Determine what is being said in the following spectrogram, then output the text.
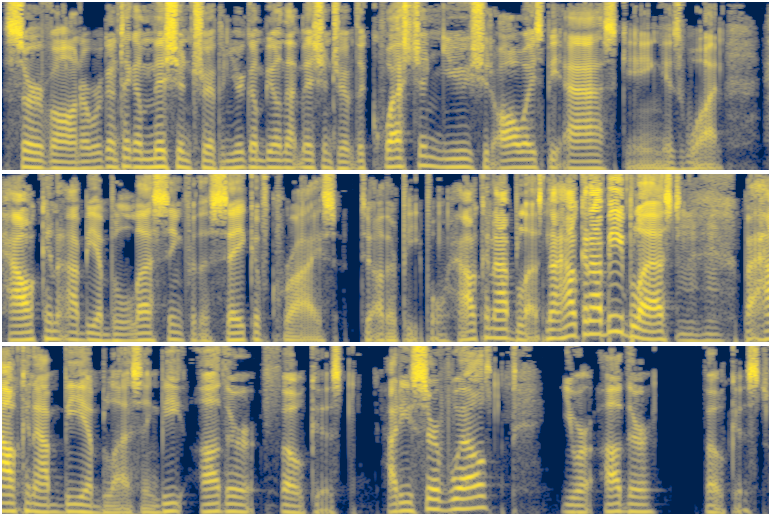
serve on or we're going to take a mission trip and you're going to be on that mission trip the question you should always be asking is what? How can i be a blessing for the sake of christ to other people? How can i bless? Not how can i be blessed? But how can i be a blessing? Be other focused how do you serve well you are other focused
